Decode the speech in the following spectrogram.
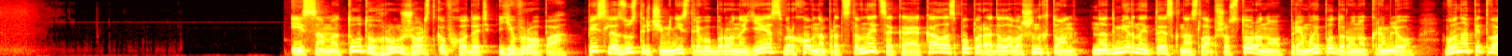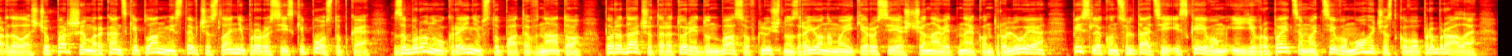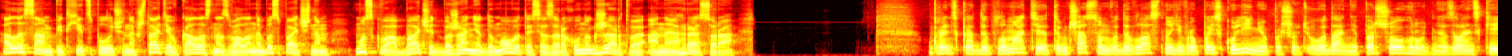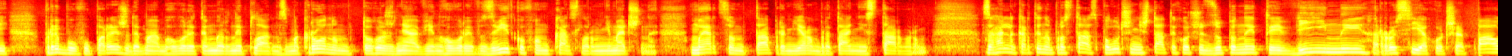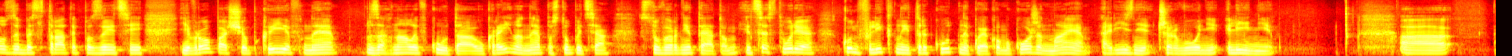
І саме тут у гру жорстко входить Європа. Після зустрічі міністрів оборони ЄС верховна представниця Кая Калас попередила Вашингтон. Надмірний тиск на слабшу сторону прямий подарунок Кремлю. Вона підтвердила, що перший американський план містив численні проросійські поступки, заборону Україні вступати в НАТО, передачу територій Донбасу, включно з районами, які Росія ще навіть не контролює. Після консультацій із Києвом і європейцями ці вимоги частково прибрали, але сам підхід Сполучених Штатів Калас назвала небезпечним. Москва бачить бажання домовитися за рахунок жертви, а не агресора. Українська дипломатія тим часом веде власну європейську лінію. Пишуть у виданні 1 грудня. Зеленський прибув у Париж, де має обговорити мирний план з Макроном. Того ж дня він говорив з Віткофом, канцлером Німеччини Мерцом та прем'єром Британії Стармером. Загальна картина проста: Сполучені Штати хочуть зупинити війни. Росія хоче паузи без втрати позицій. Європа, щоб Київ не загнали в кут, а Україна не поступиться суверенітетом. І це створює конфліктний трикутник, у якому кожен має різні червоні лінії.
